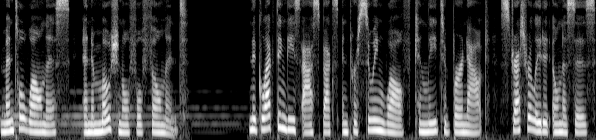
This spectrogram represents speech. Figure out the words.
mental wellness, and emotional fulfillment. Neglecting these aspects in pursuing wealth can lead to burnout, stress related illnesses,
